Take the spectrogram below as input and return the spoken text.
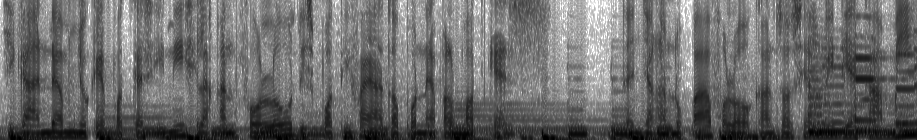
Jika Anda menyukai podcast ini, silakan follow di Spotify ataupun Apple Podcast. Dan jangan lupa follow akun sosial media kami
